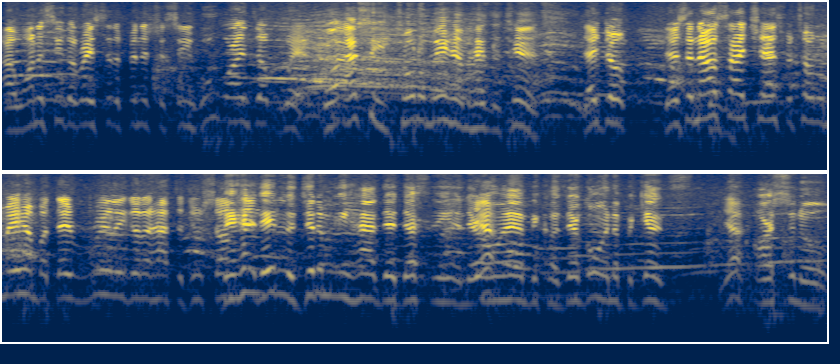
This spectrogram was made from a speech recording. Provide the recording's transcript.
I want to see the race to the finish to see who winds up where. Well, actually, Total Mayhem has a chance. They do. There's an outside chance for total mayhem, but they're really gonna have to do They something. ha- they legitimately have their destiny in their Yeah. own hand because they're going up against yeah. Arsenal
